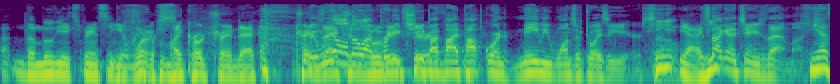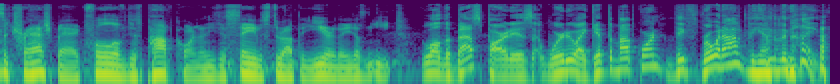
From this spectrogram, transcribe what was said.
uh, the movie experience to get worse. Microtransaction. I mean, we all know I'm movie pretty cheap. I buy popcorn maybe once or twice a year. So He- yeah, it's he- not going to change that much. he has a trash bag full of just popcorn that he just saves throughout the year that he doesn't eat. Well, the best part is where do I get the popcorn? They throw it out at the end of the night.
